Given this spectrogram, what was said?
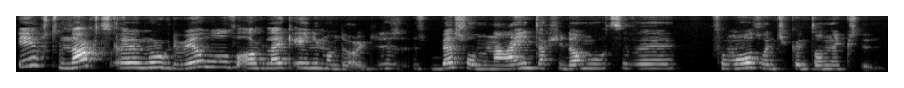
eerste nacht eh, mogen de weerwolven al gelijk één iemand dood. Dus het is best wel naaiend als je dan wordt eh, vermoord, want je kunt dan niks doen.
